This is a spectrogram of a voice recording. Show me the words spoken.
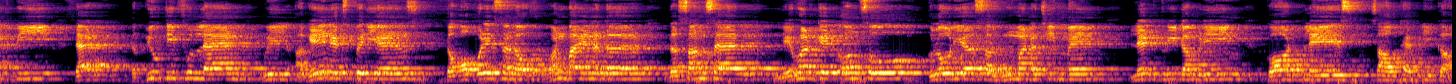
it be that the beautiful land will again experience the operation of one by another. The sun shall never get on so glorious a human achievement let freedom reign, God bless South Africa.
